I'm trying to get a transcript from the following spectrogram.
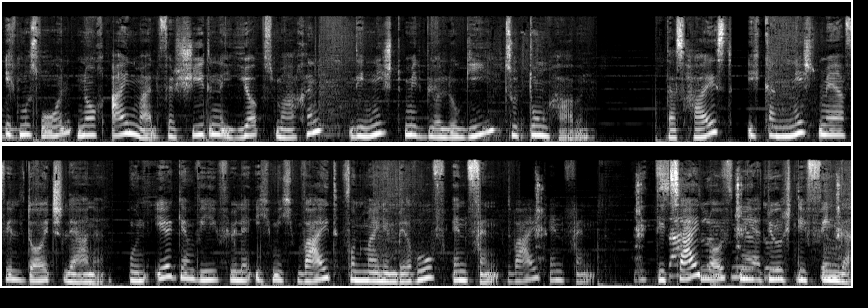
Ich muss wohl noch einmal verschiedene Jobs machen, die nicht mit Biologie zu tun haben. Das heißt, ich kann nicht mehr viel Deutsch lernen und irgendwie fühle ich mich weit von meinem Beruf entfernt, weit entfernt. Die Zeit läuft mir durch die Finger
